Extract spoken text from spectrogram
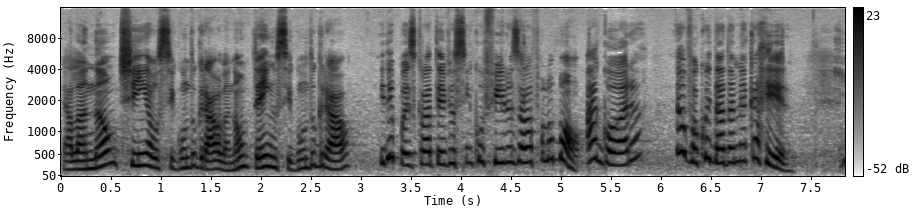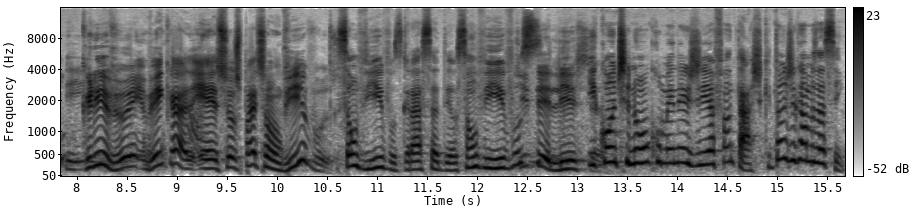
Ela não tinha o segundo grau, ela não tem o segundo grau E depois que ela teve os cinco filhos, ela falou: bom, agora eu vou cuidar da minha carreira. Incrível, hein? Vem cá, é, seus pais são vivos? São vivos, graças a Deus, são vivos. Que delícia. E continuam com uma energia fantástica. Então, digamos assim,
